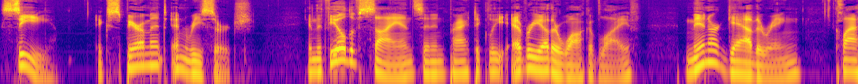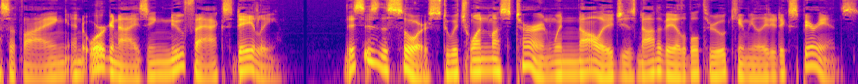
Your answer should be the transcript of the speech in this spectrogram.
C. Experiment and research. In the field of science and in practically every other walk of life, men are gathering, classifying, and organizing new facts daily. This is the source to which one must turn when knowledge is not available through accumulated experience.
